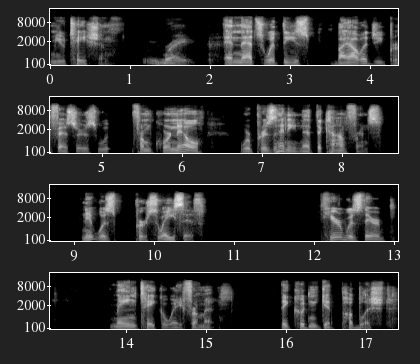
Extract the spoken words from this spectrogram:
Mutation. Right. And that's what these biology professors from Cornell were presenting at the conference. And it was persuasive. Here was their main takeaway from it they couldn't get published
